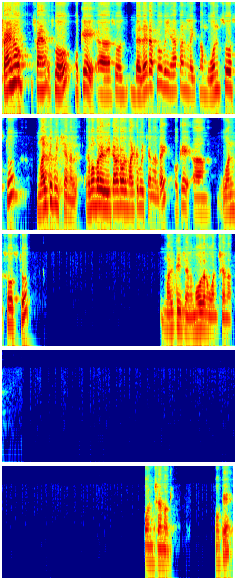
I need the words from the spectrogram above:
fan out fan flow okay uh, so the data flow will happen like from one source to multiple channel. Remember we talked about multiple channel right? Okay um, one source to multi channel more than one channel. One channel okay?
